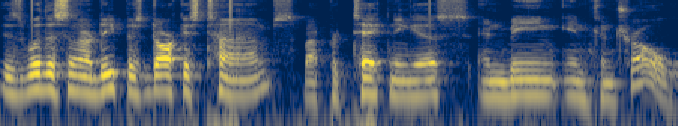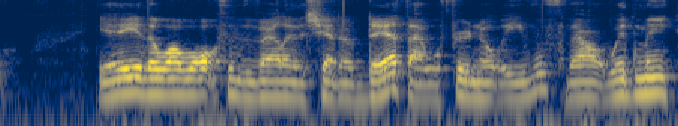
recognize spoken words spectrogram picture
is with us in our deepest, darkest times by protecting us and being in control. Yea, though I walk through the valley of the shadow of death, I will fear no evil, for Thou art with me.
